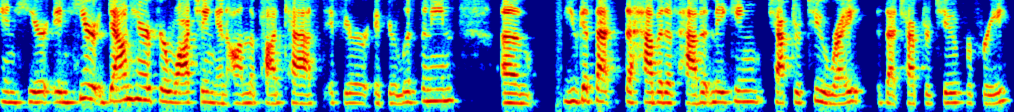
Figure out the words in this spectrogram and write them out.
in here, in here, down here if you're watching, and on the podcast if you're if you're listening. Um, you get that the habit of habit making chapter two, right? Is that chapter two for free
